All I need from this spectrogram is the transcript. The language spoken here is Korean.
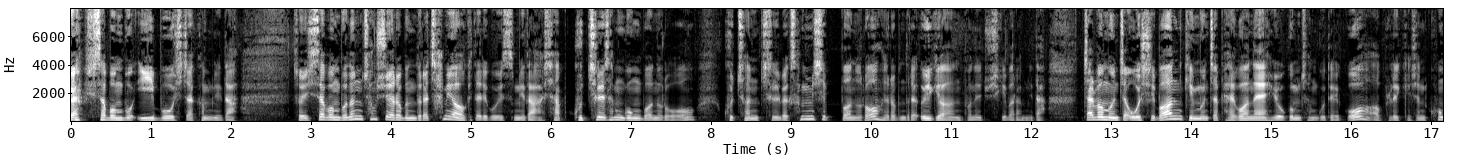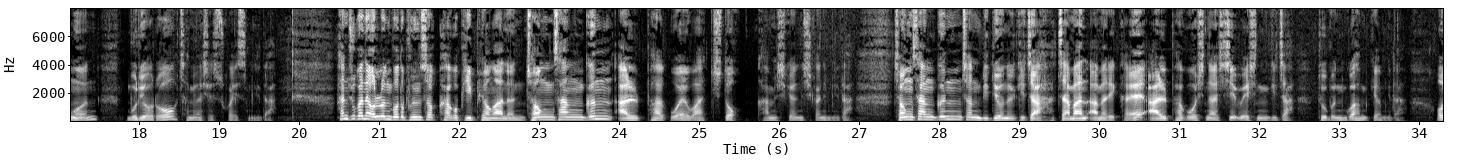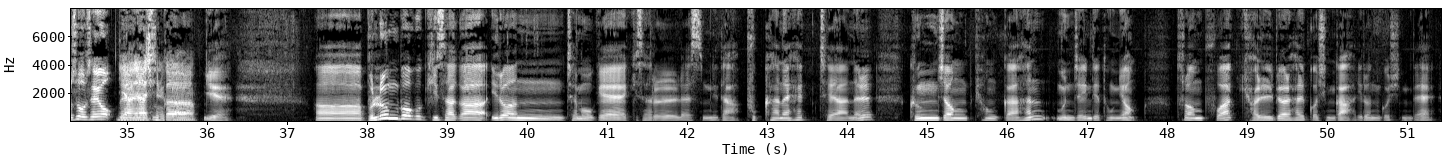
네, 시사본부 2부 시작합니다. 저희 시사본부는 청취자 여러분들의 참여 기다리고 있습니다. 샵 9730번으로 9730번으로 여러분들의 의견 보내주시기 바랍니다. 짧은 문자 50원, 긴 문자 100원의 요금 청구되고 어플리케이션 콩은 무료로 참여하실 수가 있습니다. 한 주간의 언론 보도 분석하고 비평하는 정상근 알파고의 와치독 감시견 시간입니다. 정상근 전 미디어오늘 기자, 자만 아메리카의 알파고 신하 씨 외신 기자 두 분과 함께합니다. 어서 오세요. 네, 안녕하십니까. 예. 어, 블룸버그 기사가 이런 제목의 기사를 냈습니다. 북한의 핵 제안을 긍정 평가한 문재인 대통령 트럼프와 결별할 것인가 이런 것인데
